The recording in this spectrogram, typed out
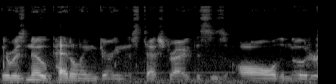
there was no pedaling during this test drive. This is all the motor.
